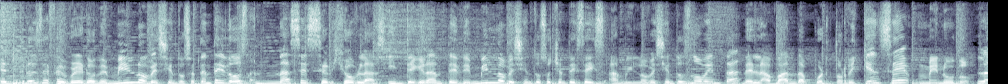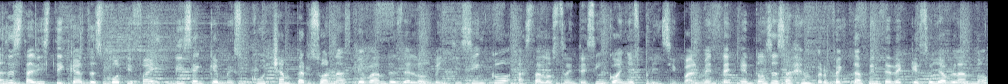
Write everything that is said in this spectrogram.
El 3 de febrero de 1972 nace Sergio Blas, integrante de 1986 a 1990 de la banda puertorriquense Menudo. Las estadísticas de Spotify dicen que me escuchan personas que van desde los 25 hasta los 35 años principalmente, entonces saben perfectamente de qué estoy hablando.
